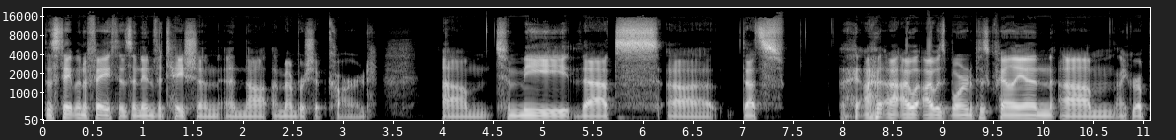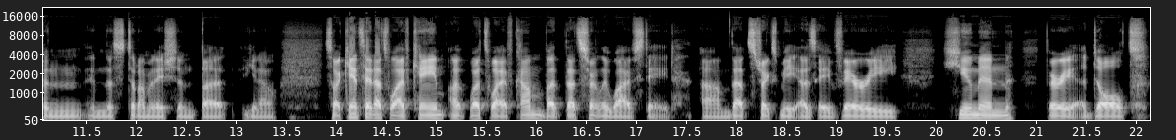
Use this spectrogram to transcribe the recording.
the statement of faith is an invitation and not a membership card. Um, to me, that's uh, that's I, I, I, was born an Episcopalian. Um, I grew up in in this denomination, but you know, so I can't say that's why I've came. Uh, that's why I've come, but that's certainly why I've stayed. Um, that strikes me as a very human, very adult,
